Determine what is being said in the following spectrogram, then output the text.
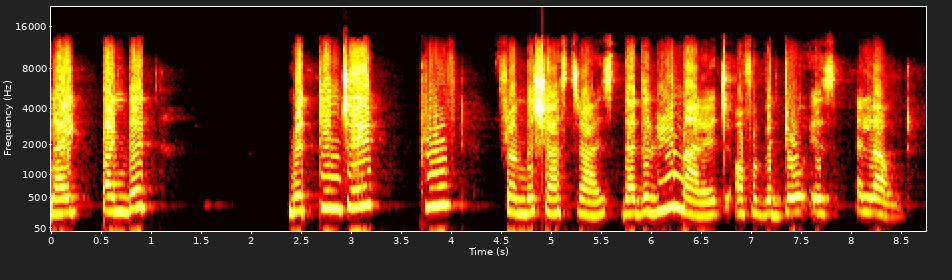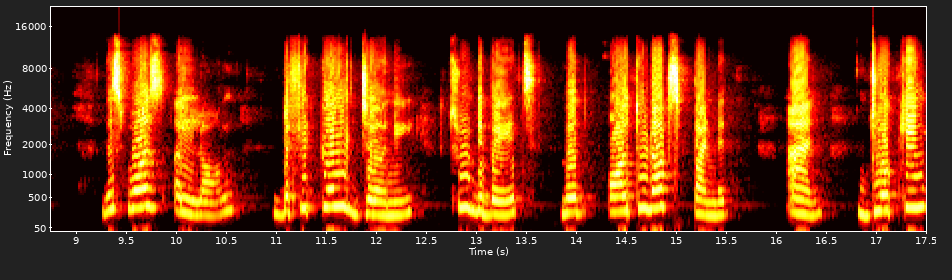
like Pandit Mrityunjay proved from the Shastras that the remarriage of a widow is allowed. This was a long, difficult journey through debates with orthodox Pandit and joking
